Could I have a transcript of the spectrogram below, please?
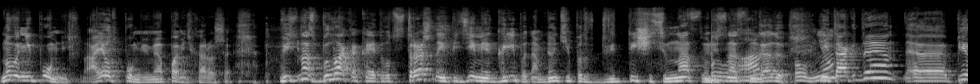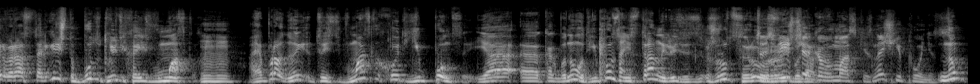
ну, вы не помните, а я вот помню, у меня память хорошая. Ведь у нас была какая-то вот страшная эпидемия гриппа, там, ну, типа в 2017 или Была, 2018 году. помню. И тогда э, первый раз стали говорить, что будут люди ходить в масках. А я правда, ну, то есть в масках ходят японцы. Я э, как бы, ну, вот японцы, они странные люди, жрут сырую То есть видишь рыбу. там. человека в маске, значит японец. Ну,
